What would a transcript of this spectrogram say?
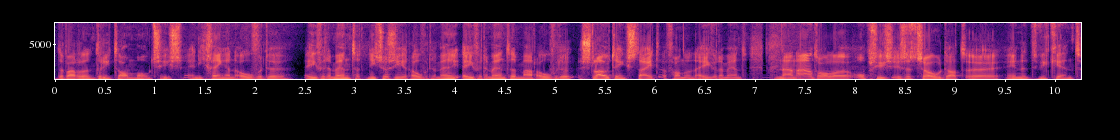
Er waren een drietal moties en die gingen over de evenementen. Niet zozeer over de evenementen, maar over de sluitingstijd van een evenement. Na een aantal uh, opties is het zo dat in het weekend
